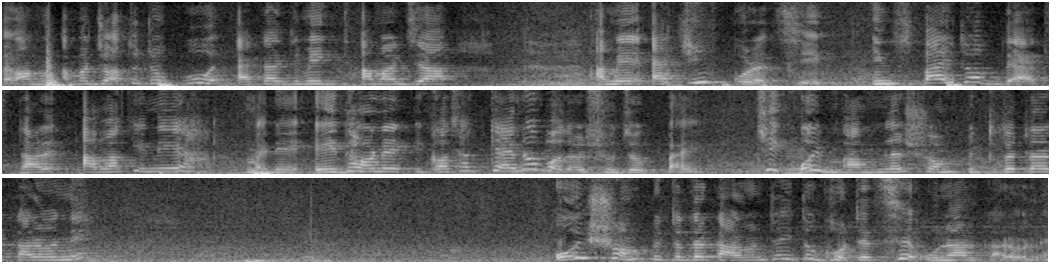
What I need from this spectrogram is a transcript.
আমার- যতটুকু একাডেমিক আমার যা আমি অ্যাচিভ করেছি ইনস্পাইট অফ দ্যাট তার, আমাকে নিয়ে মানে এই ধরনের কথা কেন বলার সুযোগ পাই? ঠিক ওই মামলার সম্পৃক্ততার কারণে? ওই সম্পৃক্ততার কারণটাই তো ঘটেছে ওনার কারণে।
